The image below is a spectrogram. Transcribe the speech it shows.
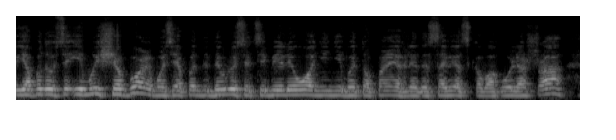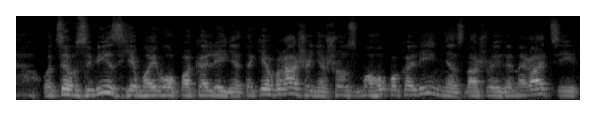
я подивився, і ми ще боремося. Я подивлюся ці мільйонні нібито перегляди совєтського гуляша. Оце в звізгі моєго покоління. Таке враження, що з мого покоління, з нашої генерації,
